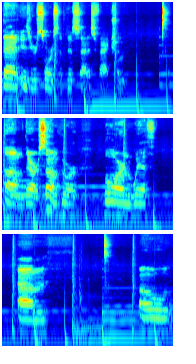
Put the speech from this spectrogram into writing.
that is your source of dissatisfaction. Um, there are some who are born with, um, oh,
